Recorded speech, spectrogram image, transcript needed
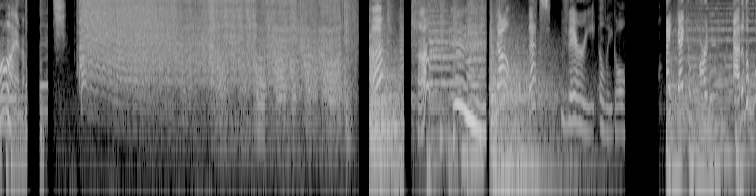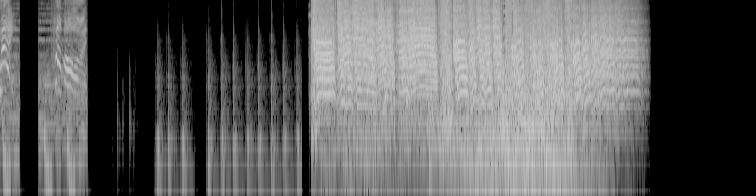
on? Huh? Huh? Hmm. No, that's very illegal. I beg your pardon? Out of the way!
